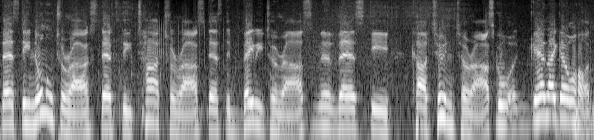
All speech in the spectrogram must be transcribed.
there's the normal Taras, there's the Tar Taras, there's the baby Taras, there's the cartoon Taras. Go- Can I go on?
